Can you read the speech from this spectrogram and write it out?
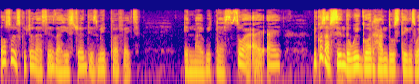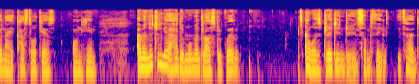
also a scripture that says that his strength is made perfect in my weakness. So I, I, I because I've seen the way God handles things when I cast all cares on him. I mean, literally, I had a moment last week when I was dreading doing something. It had,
